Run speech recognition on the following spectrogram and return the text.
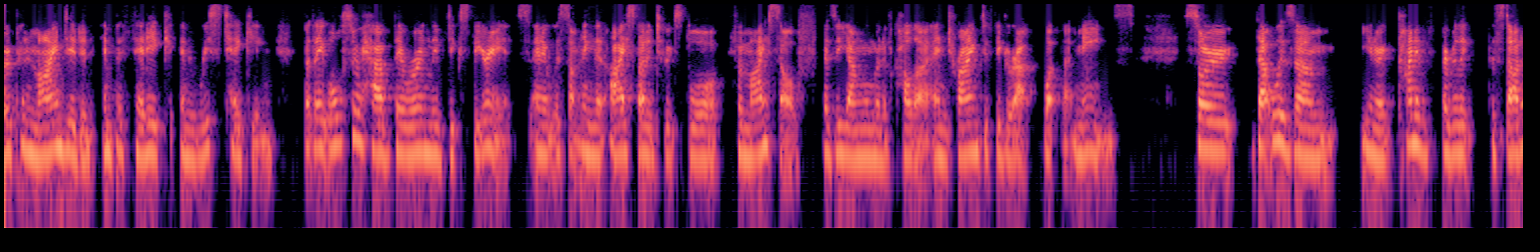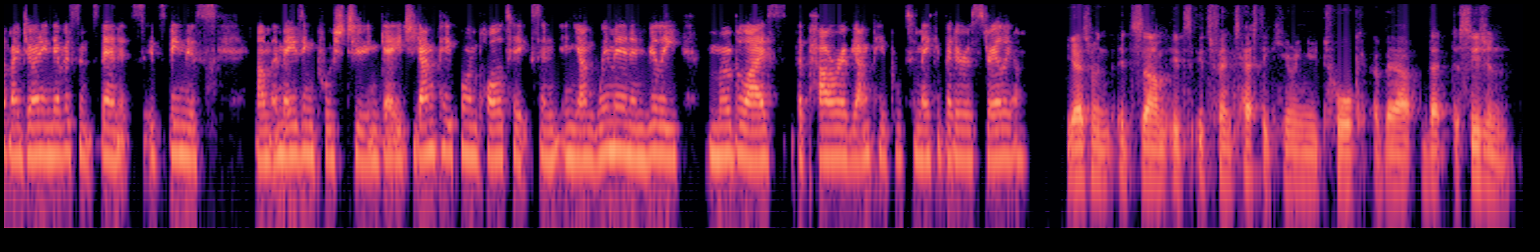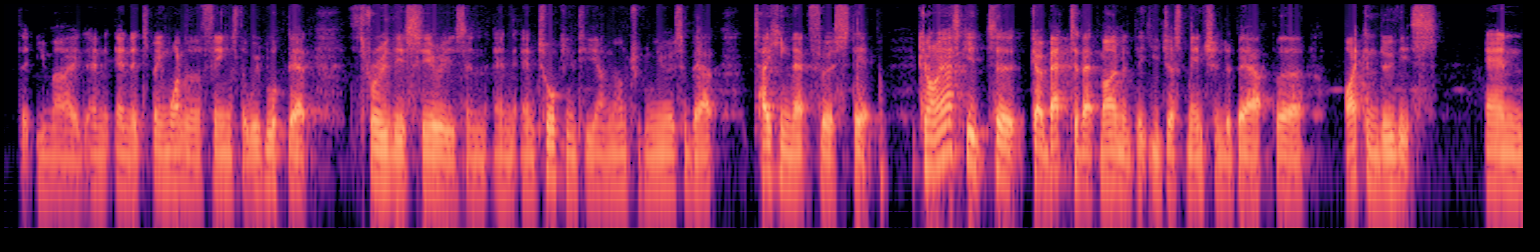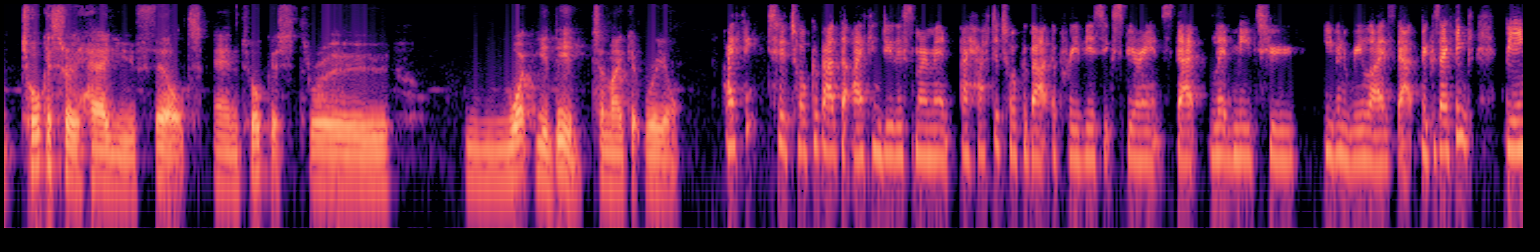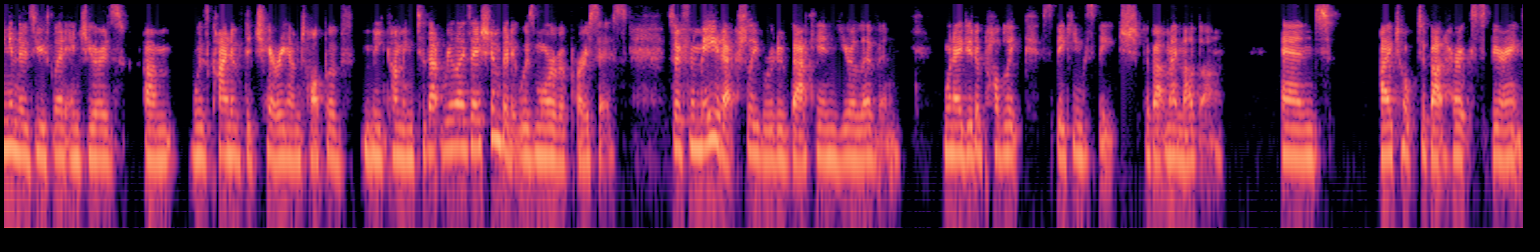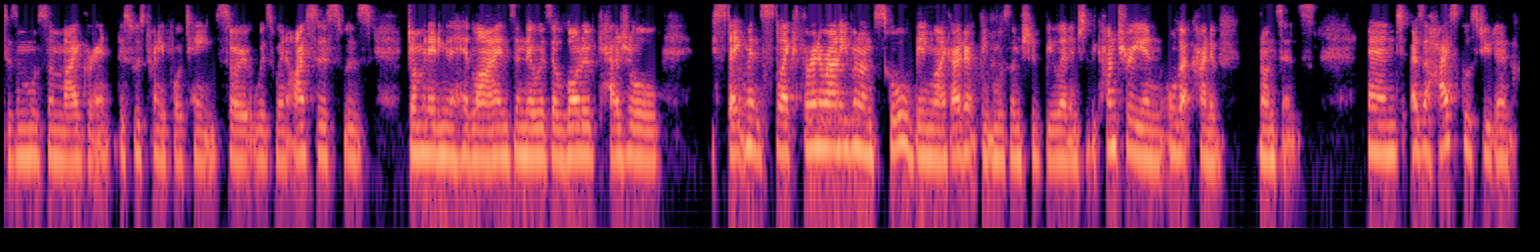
open minded and empathetic and risk taking, but they also have their own lived experience. And it was something that I started to explore for myself as a young woman of color and trying to figure out what that means. So that was um, you know kind of a really the start of my journey and ever since then it's it's been this um, amazing push to engage young people in politics and, and young women and really mobilize the power of young people to make a better australia. Yasmin it's um it's it's fantastic hearing you talk about that decision that you made. And and it's been one of the things that we've looked at through this series and and and talking to young entrepreneurs about taking that first step can I ask you to go back to that moment that you just mentioned about the I can do this and talk us through how you felt and talk us through what you did to make it real? I think to talk about the I can do this moment, I have to talk about a previous experience that led me to even realize that because I think being in those youth led NGOs um, was kind of the cherry on top of me coming to that realization, but it was more of a process. So for me, it actually rooted back in year 11 when I did a public speaking speech about my mother. And I talked about her experience as a Muslim migrant. This was 2014. So it was when ISIS was dominating the headlines, and there was a lot of casual statements like thrown around even on school being like i don't think muslims should be let into the country and all that kind of nonsense. And as a high school student,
